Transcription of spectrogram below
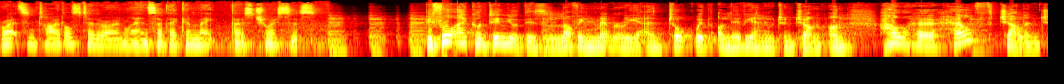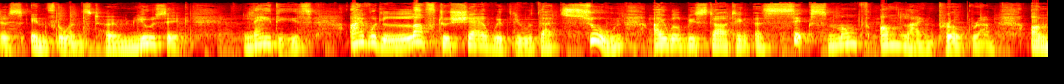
rights and titles to their own land, so they can make those choices. Before I continue this loving memory and talk with Olivia Newton John on how her health challenges influenced her music, ladies, I would love to share with you that soon I will be starting a six month online program on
